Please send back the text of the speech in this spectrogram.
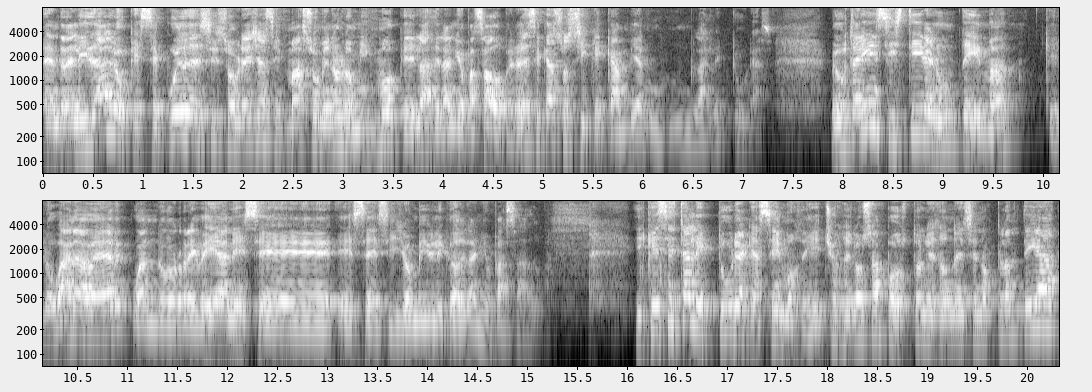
en realidad lo que se puede decir sobre ellas es más o menos lo mismo que las del año pasado, pero en ese caso sí que cambian las lecturas. Me gustaría insistir en un tema que lo van a ver cuando revean ese, ese sillón bíblico del año pasado. Y que es esta lectura que hacemos de Hechos de los Apóstoles, donde se nos plantea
